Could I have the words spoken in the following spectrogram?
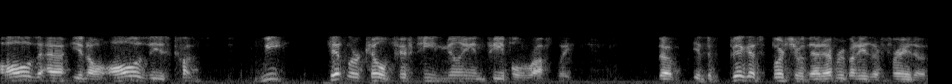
all of the, uh, you know all of these. co- We Hitler killed 15 million people roughly. The the biggest butcher that everybody's afraid of.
